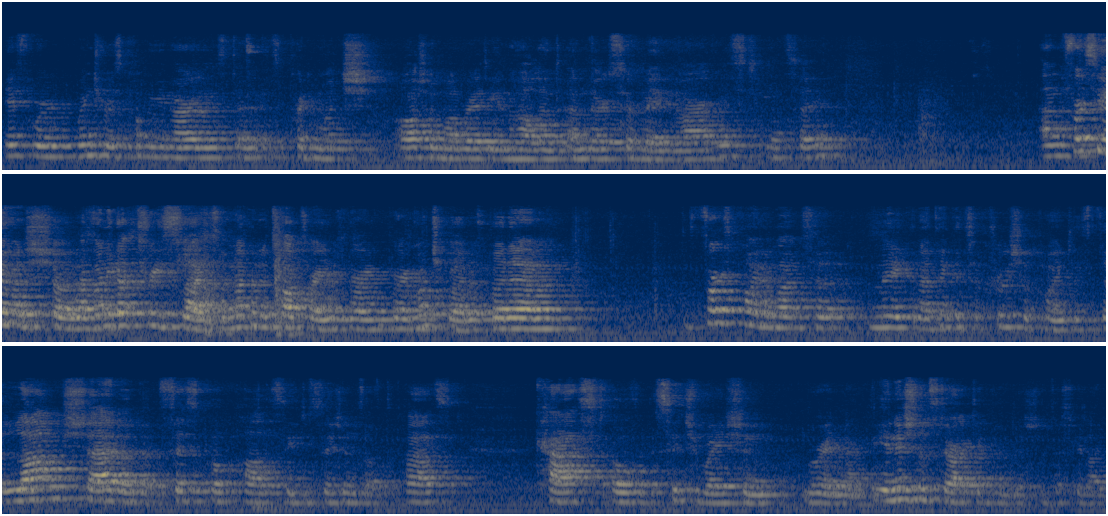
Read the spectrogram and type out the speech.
if winter is coming in Ireland, then it's pretty much autumn already in Holland and they're surveying the harvest, let's say. And the first thing I want to show, and I've only got three slides, so I'm not going to talk very, very, very much about it, but um, the first point I want to make, and I think it's a crucial point, is the long shadow that fiscal policy decisions of the past cast over the situation we're in now. The initial starting conditions, if you like,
